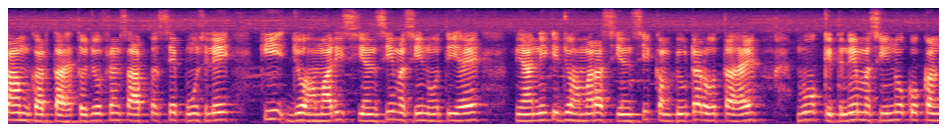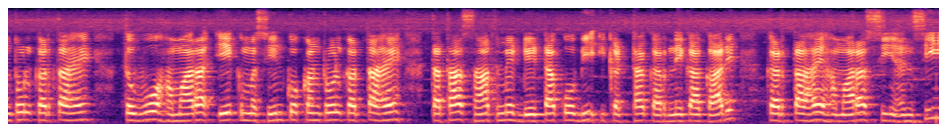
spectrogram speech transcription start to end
काम करता है। तो जो फ्रेंड्स आपसे पूछ ले कि जो हमारी सीएनसी मशीन होती है, यानी कि जो हमारा सीएनसी कंप्यूटर होता है, वो कितने मशीनों को कंट्रोल करता है तो वो हमारा एक मशीन को कंट्रोल करता है तथा साथ में डेटा को भी इकट्ठा करने का कार्य करता है हमारा सीएनसी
